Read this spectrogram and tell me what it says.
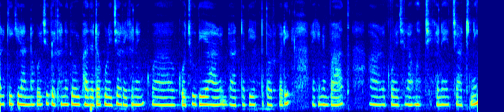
আর কি কি রান্না করেছি। তো এখানে তো ওই ভাজাটা করেছি আর এখানে কচু দিয়ে আর ডাঁটা দিয়ে একটা তরকারি, আর এখানে ভাত, আর করেছিলাম হচ্ছে এখানে চাটনি।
